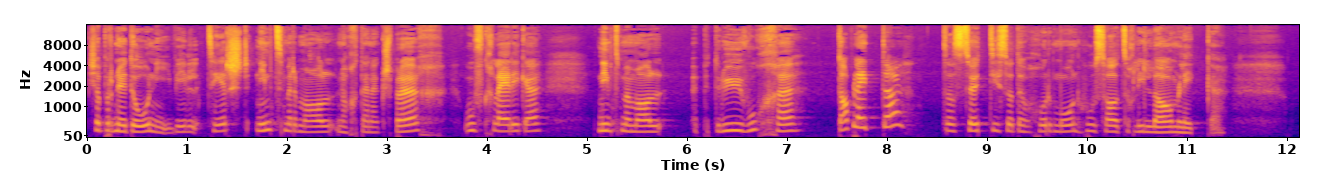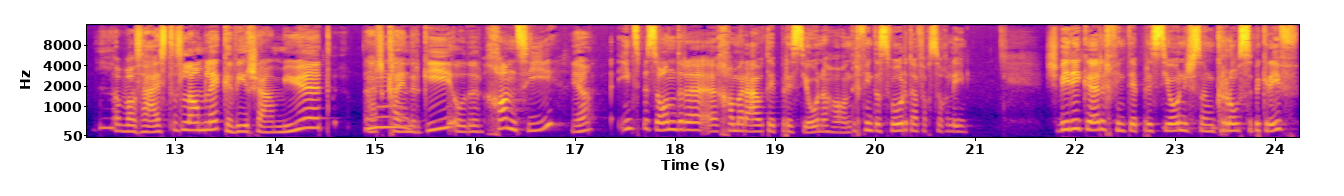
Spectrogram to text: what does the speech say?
Ist aber nicht ohne, weil zuerst nimmt es mir mal nach diesen Gesprächen, Aufklärungen, nimmt man mal etwa drei Wochen Tabletten. Das sollte so den Hormonhaushalt so ein bisschen lahmlegen. Was heißt das lahmlegen? Wirst du auch müde? Hast du keine mm. Energie? Oder? Kann sein. Ja. Insbesondere äh, kann man auch Depressionen haben. Und ich finde das Wort einfach so ein bisschen schwieriger. Ich finde, Depression ist so ein grosser Begriff.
